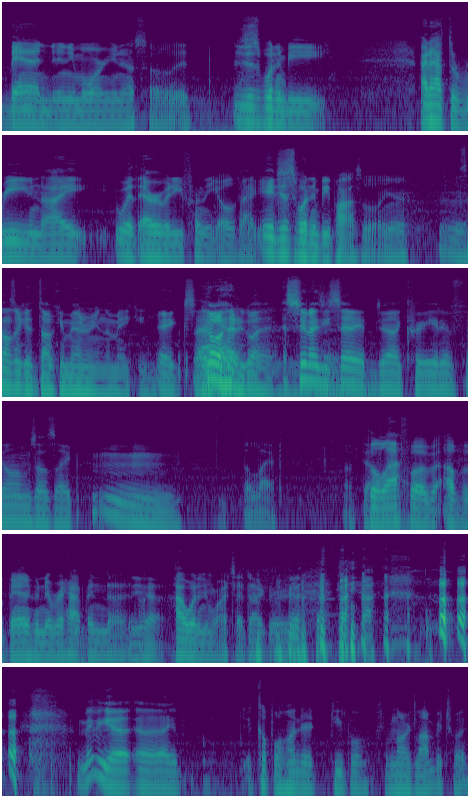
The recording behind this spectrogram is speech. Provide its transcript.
band anymore, you know. So it, it just wouldn't be. I'd have to reunite with everybody from the old fact. It just wouldn't be possible, you know. Sounds like a documentary in the making. Exactly. Go ahead, go ahead. As soon as you said uh, creative films, I was like, hmm, the laugh. Of The downfall. laugh of of a band who never happened. Uh, Yeah. I wouldn't watch that documentary. Maybe a, a, a couple hundred people from North Long Beach would.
